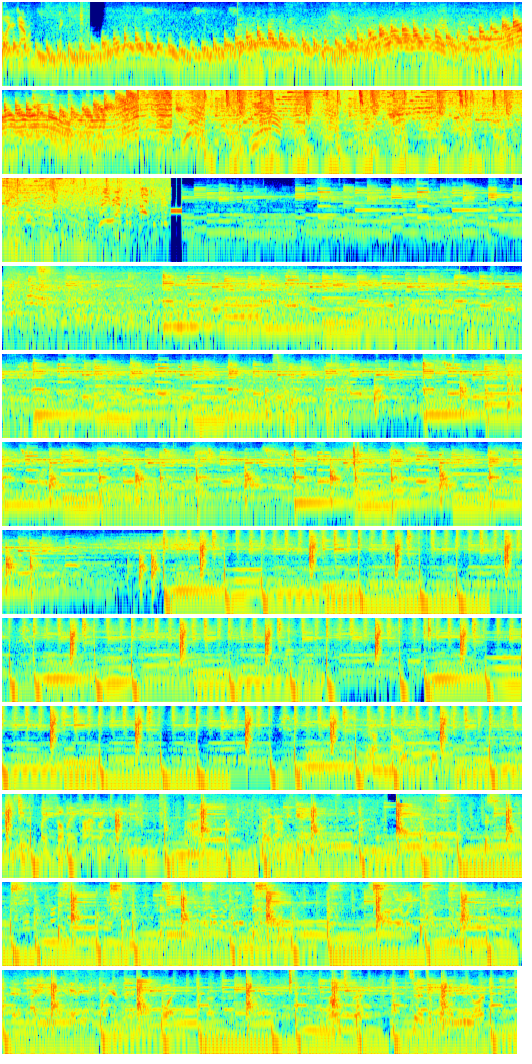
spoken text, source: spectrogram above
Oh, your camera. Yeah! Let's times on YouTube. Alright, playground trip to, to freaking New York?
